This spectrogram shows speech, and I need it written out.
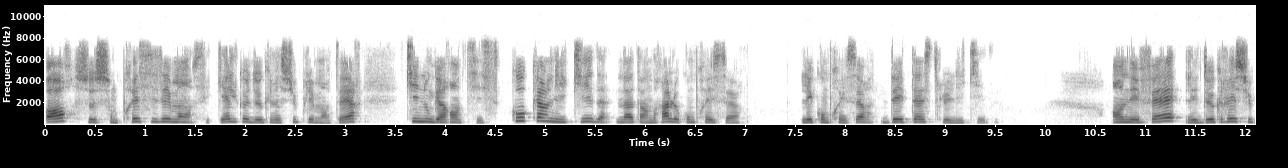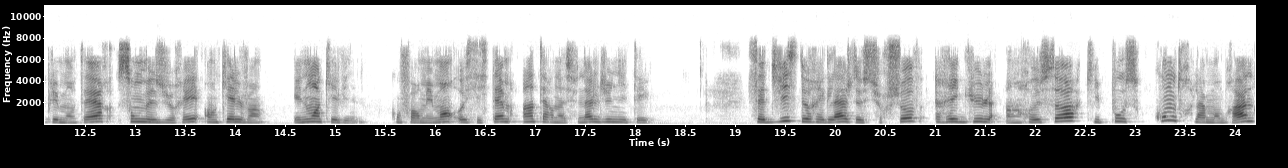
Or, ce sont précisément ces quelques degrés supplémentaires qui nous garantissent qu'aucun liquide n'atteindra le compresseur. Les compresseurs détestent le liquide. En effet, les degrés supplémentaires sont mesurés en Kelvin et non en Kelvin, conformément au système international d'unités. Cette vis de réglage de surchauffe régule un ressort qui pousse contre la membrane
